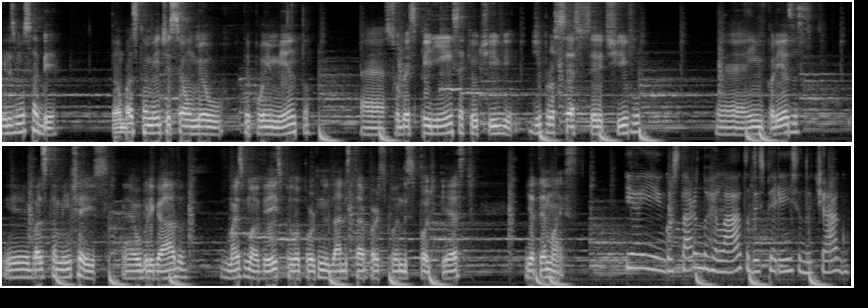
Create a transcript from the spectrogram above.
Eles vão saber. Então basicamente esse é o meu depoimento é, sobre a experiência que eu tive de processo seletivo é, em empresas. E basicamente é isso. É, obrigado mais uma vez pela oportunidade de estar participando desse podcast e até mais. E aí, gostaram do relato da experiência do Thiago?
